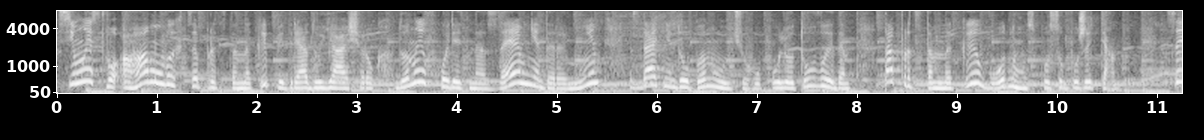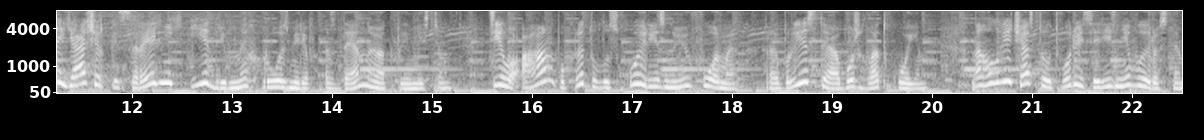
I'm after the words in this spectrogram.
Сімейство агамових це представники підряду ящерок. До них входять наземні, деревні, здатні до плануючого польоту види та представники водного способу життя. Це ящерки середніх і дрібних розмірів з денною активністю. Тіло агам покрито лускою різної форми, ребристої або ж гладкої. На голові часто утворюються різні вирости,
